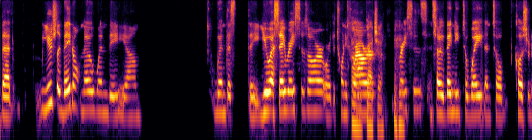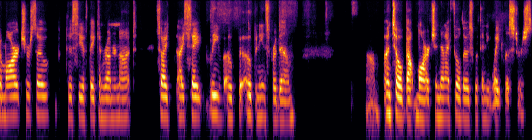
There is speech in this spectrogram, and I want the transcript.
that usually they don't know when the um, when this the USA races are or the 24 hour gotcha. mm-hmm. races. And so they need to wait until closer to March or so to see if they can run or not. So I, I say leave op- openings for them um, until about March. And then I fill those with any waitlisters.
